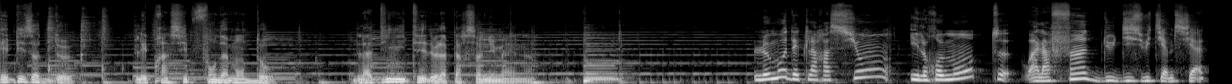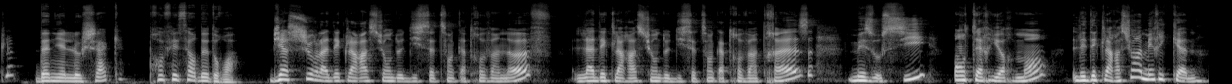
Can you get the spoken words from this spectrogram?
Épisode 2. Les principes fondamentaux. La dignité de la personne humaine. Le mot déclaration, il remonte à la fin du XVIIIe siècle. Daniel Lochac, professeur de droit. Bien sûr, la déclaration de 1789, la déclaration de 1793, mais aussi, antérieurement, les déclarations américaines.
